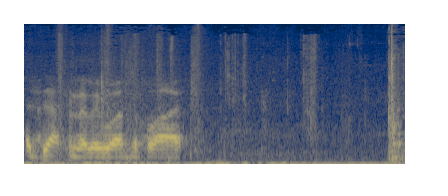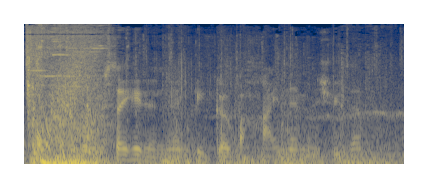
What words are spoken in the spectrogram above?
I definitely weren't the play. Stay hidden and go behind them and shoot them.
